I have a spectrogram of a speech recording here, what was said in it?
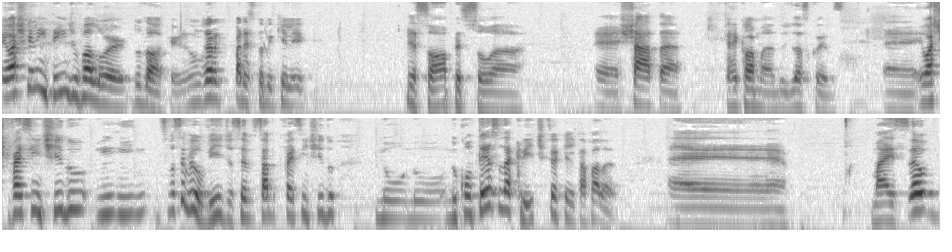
eu acho que ele entende o valor do Docker. Eu não quero que pareça também que ele é só uma pessoa é, chata que fica reclamando das coisas. É, eu acho que faz sentido. Em, em, se você ver o vídeo, você sabe que faz sentido no, no, no contexto da crítica que ele está falando. É, mas eu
